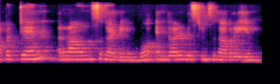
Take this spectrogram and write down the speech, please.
അപ്പൊ ടെൻ റൗണ്ട്സ് കഴിയുമ്പോൾ എന്തോരം ഡിസ്റ്റൻസ് കവർ ചെയ്യും?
